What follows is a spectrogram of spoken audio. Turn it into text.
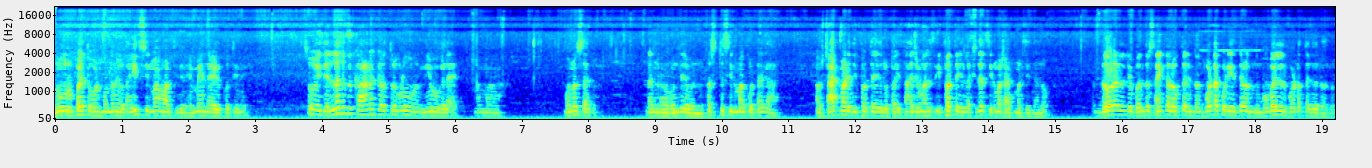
ನೂರು ರೂಪಾಯಿ ತೊಗೊಂಡು ಬಂದು ಇವತ್ತು ಐದು ಸಿನಿಮಾ ಮಾಡ್ತಿದ್ದೀನಿ, ಹೆಮ್ಮೆಯಿಂದ ಹೇಳ್ಕೊತೀನಿ. ಸೊ ಇದೆಲ್ಲದಕ್ಕೂ ಕಾರಣಕರ್ತೃಗಳು ನೀವುಗಳೇ, ನಮ್ಮ ಮನು ಸರ್ ನನ್ನ ಒಂದೇ ಒಂದು ಫಸ್ಟ್ ಸಿನಿಮಾ ಕೊಟ್ಟಾಗ, ಅವ್ರು ಸ್ಟಾರ್ಟ್ ಮಾಡಿದ್ದು ಇಪ್ಪತ್ತೈದು ರೂಪಾಯಿ ತಾಜ್ ಮಹಲ್ ಇಪ್ಪತ್ತೈದು ಲಕ್ಷದಲ್ಲಿ ಸಿನಿಮಾ ಸ್ಟಾರ್ಟ್ ಮಾಡ್ತಿದ್ದೆ ನಾನು. ಡೋರಲ್ಲಿ ಬಂದು ಸಾಯಂಕಾಲ ಹೋಗ್ತಾರೆ ನಿಮ್ದೊಂದು ಫೋಟೋ ಕೊಡಿ ಅಂತೇಳಿ ಒಂದು ಮೊಬೈಲಲ್ಲಿ ಫೋಟೋ ತೆಗೆದ್ರು ಅವರು.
